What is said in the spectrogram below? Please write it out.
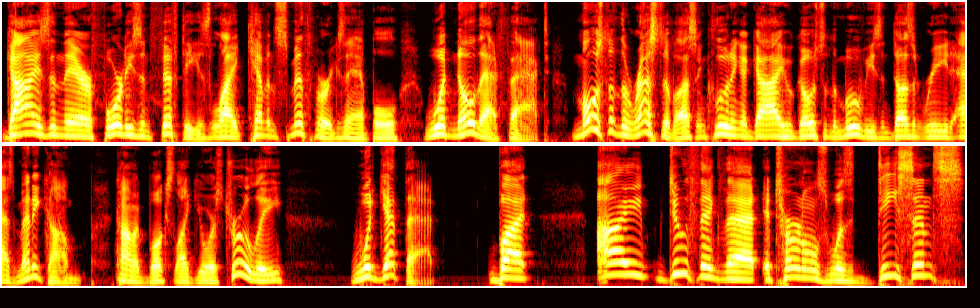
guys in their 40s and 50s, like Kevin Smith, for example, would know that fact. Most of the rest of us, including a guy who goes to the movies and doesn't read as many com- comic books like yours truly, would get that. But I do think that Eternals was decent.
